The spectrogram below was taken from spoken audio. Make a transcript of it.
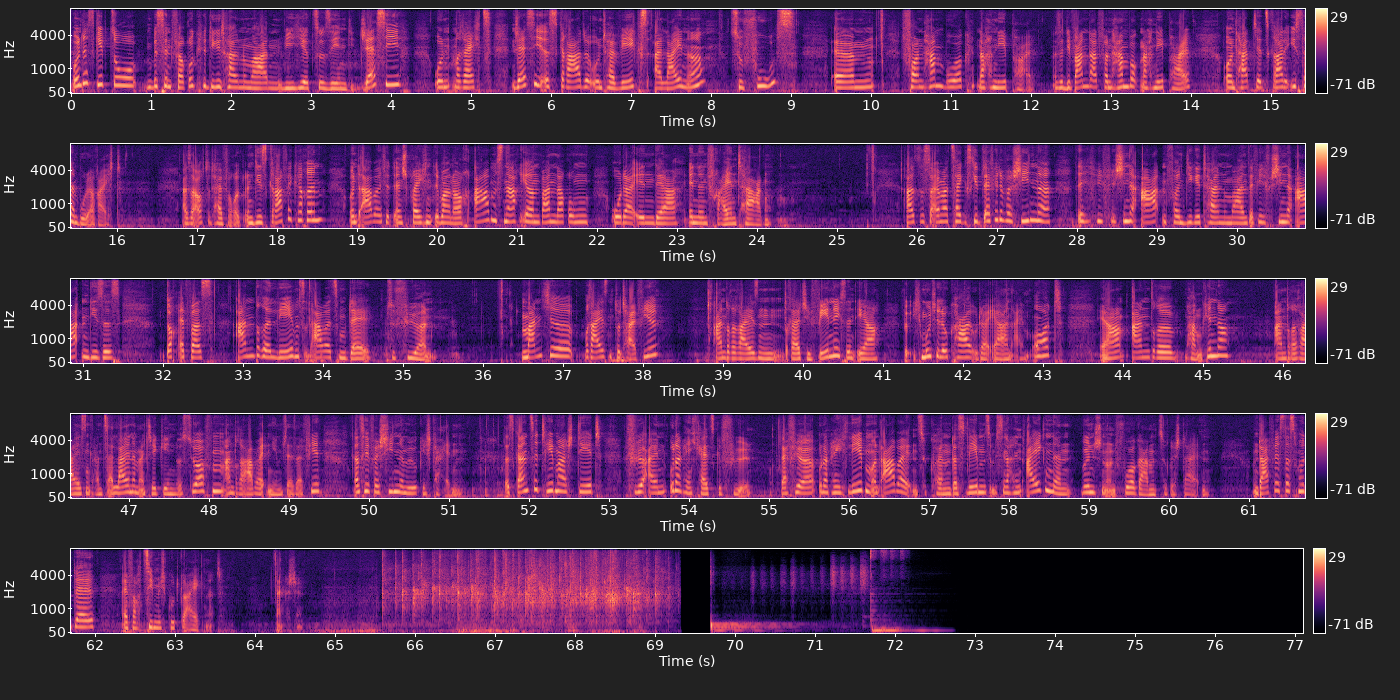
Und es gibt so ein bisschen verrückte digitale Nomaden, wie hier zu sehen die Jessie unten rechts. Jessie ist gerade unterwegs alleine zu Fuß ähm, von Hamburg nach Nepal. Also die wandert von Hamburg nach Nepal und hat jetzt gerade Istanbul erreicht. Also auch total verrückt. Und die ist Grafikerin und arbeitet entsprechend immer noch abends nach ihren Wanderungen oder in, der, in den freien Tagen. Also es einmal zeigt, es gibt sehr viele verschiedene, sehr viele verschiedene Arten von digitalen Nomaden, sehr viele verschiedene Arten, dieses doch etwas andere Lebens- und Arbeitsmodell zu führen. Manche reisen total viel, andere reisen relativ wenig, sind eher wirklich multilokal oder eher an einem Ort. Ja, andere haben Kinder, andere reisen ganz alleine, manche gehen nur surfen, andere arbeiten eben sehr, sehr viel. Ganz viele verschiedene Möglichkeiten. Das ganze Thema steht für ein Unabhängigkeitsgefühl. dafür unabhängig leben und arbeiten zu können, das Leben so ein bisschen nach den eigenen Wünschen und Vorgaben zu gestalten. Und dafür ist das Modell einfach ziemlich gut geeignet. Dankeschön.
